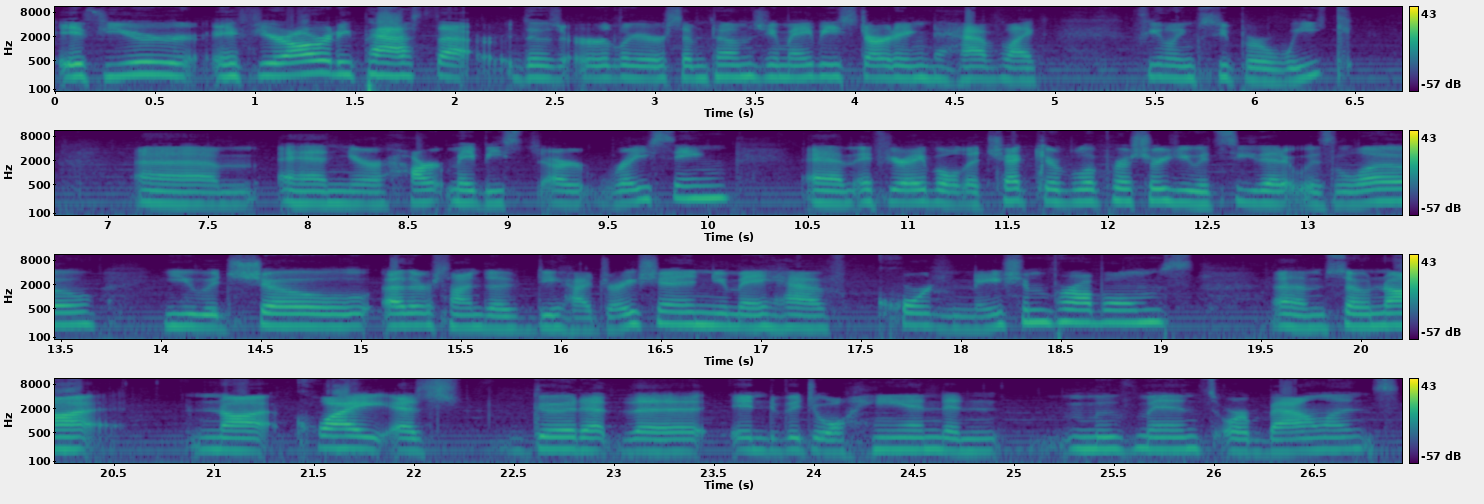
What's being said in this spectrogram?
if you're if you're already past that those earlier symptoms, you may be starting to have like feeling super weak, um, and your heart maybe start racing. Um, if you're able to check your blood pressure, you would see that it was low. You would show other signs of dehydration. You may have coordination problems, um, so not not quite as good at the individual hand and movements or balance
